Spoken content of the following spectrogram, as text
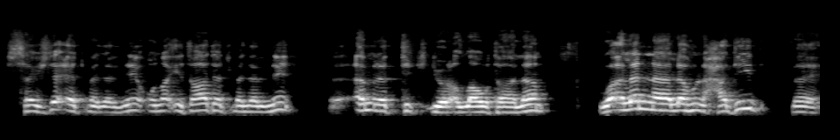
secde etmelerini, ona itaat etmelerini e, emrettik diyor Allahu Teala. Ve elenna lehul hadid ve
